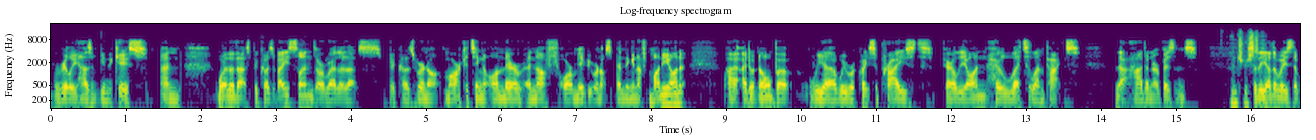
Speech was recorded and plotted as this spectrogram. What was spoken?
really hasn't been the case. And whether that's because of Iceland or whether that's because we're not marketing it on there enough or maybe we're not spending enough money on it, I, I don't know. But we uh, we were quite surprised early on how little impact that had on our business. Interesting. So the other ways that,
